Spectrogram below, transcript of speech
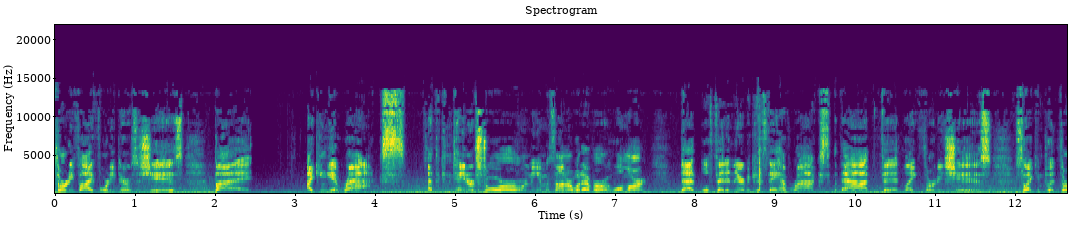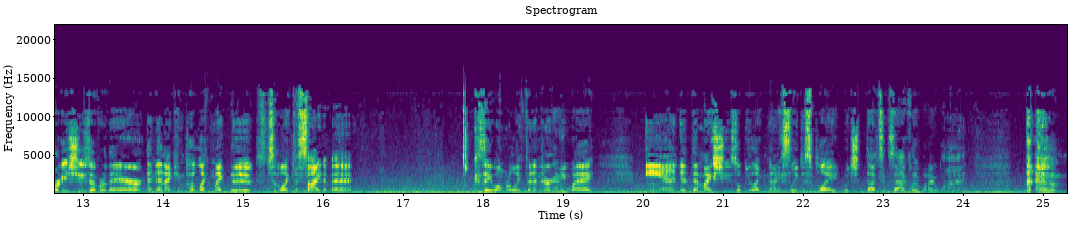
35, 40 pairs of shoes, but I can get racks at the container store or on Amazon or whatever or at Walmart that will fit in there because they have racks that fit like 30 shoes. So I can put 30 shoes over there and then I can put like my boots to like the side of it because they won't really fit in there anyway. And then my shoes will be like nicely displayed, which that's exactly what I want.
